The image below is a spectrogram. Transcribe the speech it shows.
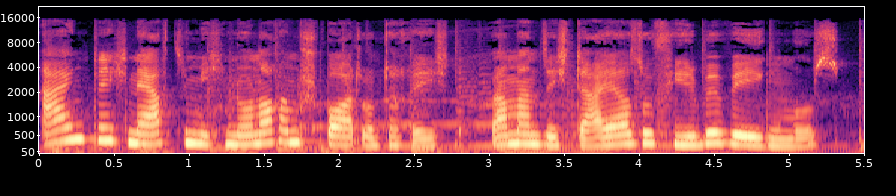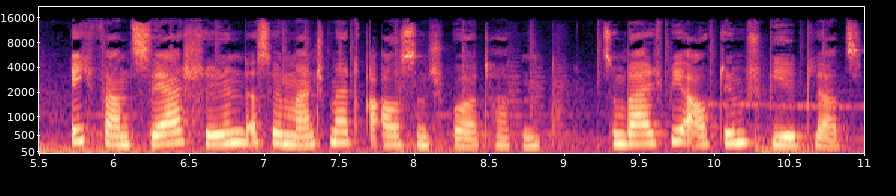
Eigentlich nervt sie mich nur noch im Sportunterricht, weil man sich da ja so viel bewegen muss. Ich fand's sehr schön, dass wir manchmal draußen Sport hatten. Zum Beispiel auf dem Spielplatz.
